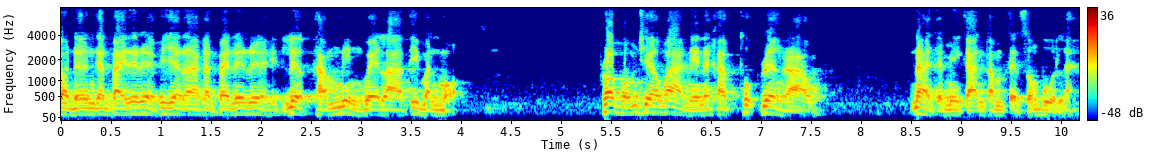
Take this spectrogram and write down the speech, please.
ก็เดินกันไปเรื่อยๆพิจารณากันไปเรื่อยๆ เลือกทำมิ่งเวลาที่มันเหมาะ เพราะผมเชื่อว่านี่นะครับ ทุกเรื่องราว น่าจะมีการทำเสร็จสมบูรณ์แล้ว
